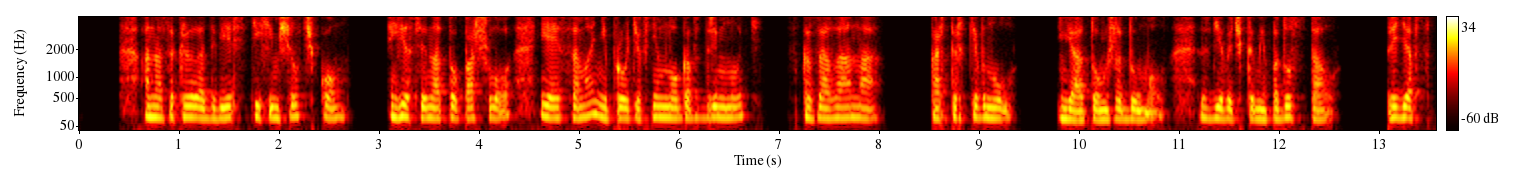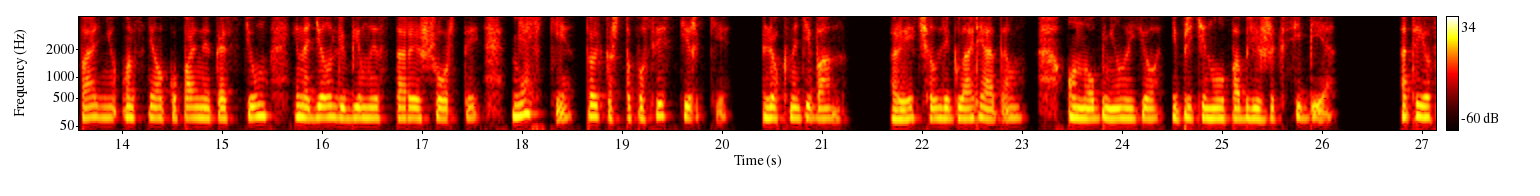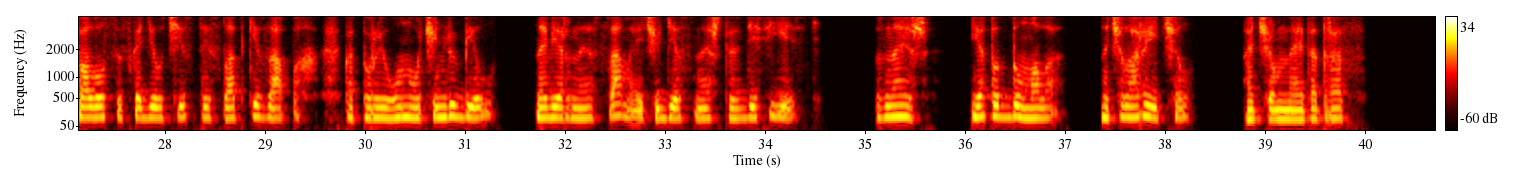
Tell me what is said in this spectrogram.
Она закрыла дверь с тихим щелчком. «Если на то пошло, я и сама не против немного вздремнуть», – сказала она. Картер кивнул. Я о том же думал. С девочками подустал. Придя в спальню, он снял купальный костюм и надел любимые старые шорты, мягкие, только что после стирки. Лег на диван. Рэйчел легла рядом. Он обнял ее и притянул поближе к себе. От ее волос исходил чистый сладкий запах, который он очень любил. Наверное, самое чудесное, что здесь есть. «Знаешь, я тут думала», – начала Рэйчел. «О чем на этот раз?»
